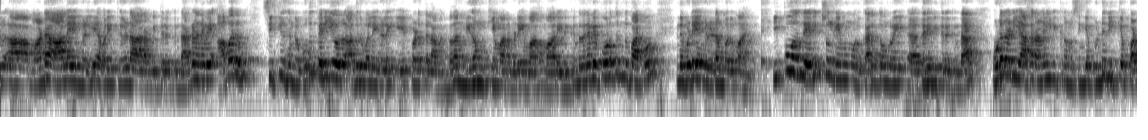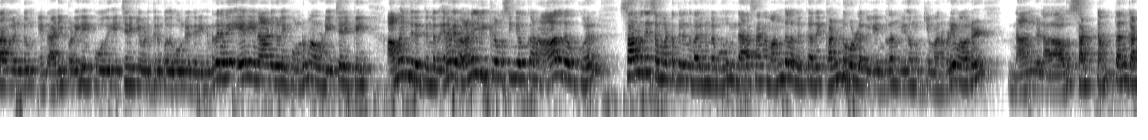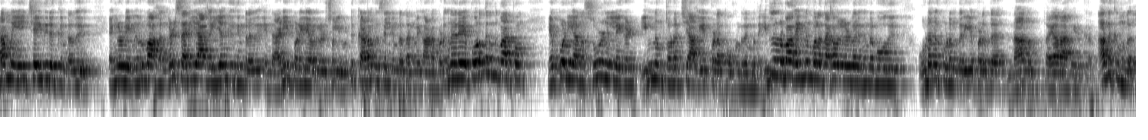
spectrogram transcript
மட ஆலயங்களிலே அவரை தேட ஆரம்பித்திருக்கின்றார்கள். எனவே அவரும் சிக்குகின்ற போது பெரிய ஒரு அதிர்வலைகளை ஏற்படுத்தலாம் என்பதுதான் மிக முக்கியமான விடயமாக மாறி இருக்கின்றது எனவே பொறுத்திருந்து பார்ப்போம் இந்த விடயங்கள் இடம்பெறுமா என்று. இப்போது இந்த எரிக் சொல்கேமும் ஒரு கருத்தொன்றை தெரிவித்திருக்கின்றார். உடனடியாக ரணில் விக்ரமசிங்க விடுவிக்கப்பட வேண்டும் என்ற அடிப்படையில் இப்போது எச்சரிக்கை விடுத்திருப்பது போன்றே தெரிகின்றது. எனவே ஏனைய நாடுகளை போன்றும் அவருடைய எச்சரிக்கை அமைந்திருக்கின்றது. எனவே ரணில் விக்ரமசிங்கவுக்கான ஆதரவு குரல் சர்வதேச மட்டத்திலிருந்து வருகின்ற போதும் இந்த அரசாங்கம் அந்த அளவிற்கு அதை கண்டுகொள்ளவில்லை என்பதுதான் மிக முக்கியமான விடயம். அவர்கள் நாங்கள் அதாவது சட்டம் தன் கடமையை செய்திருக்கின்றது எங்களுடைய நிர்வாகங்கள் சரியாக இயங்குகின்றது என்ற அடிப்படையில் அவர்கள் சொல்லிவிட்டு கடந்து செல்கின்ற தன்மை காணப்படுகிறது. எனவே பொறுத்திருந்து பார்ப்போம் எப்படியான சூழ்நிலைகள் இன்னும் தொடர்ச்சியாக ஏற்பட போகின்றது என்பதை. இது தொடர்பாக இன்னும் பல தகவல்கள் வருகின்ற போது உடனுக்குடன் தெரியப்படுத்த நானும் தயாராக இருக்கிறேன். அதுக்கு முதல்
